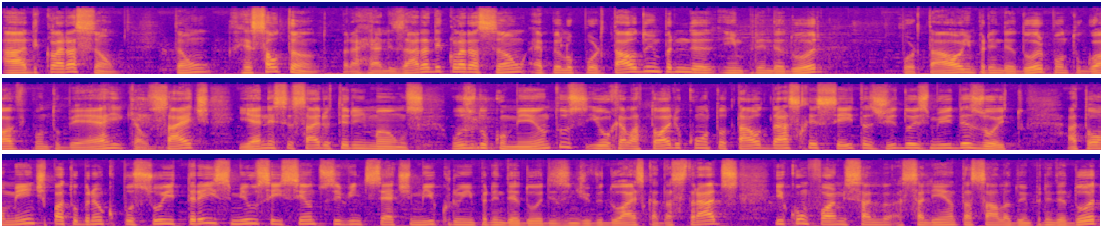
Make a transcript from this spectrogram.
a declaração. Então, ressaltando, para realizar a declaração é pelo portal do empreendedor portal empreendedor.gov.br, que é o site, e é necessário ter em mãos os documentos e o relatório com o total das receitas de 2018. Atualmente, Pato Branco possui 3.627 microempreendedores individuais cadastrados e, conforme sal- salienta a sala do empreendedor,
